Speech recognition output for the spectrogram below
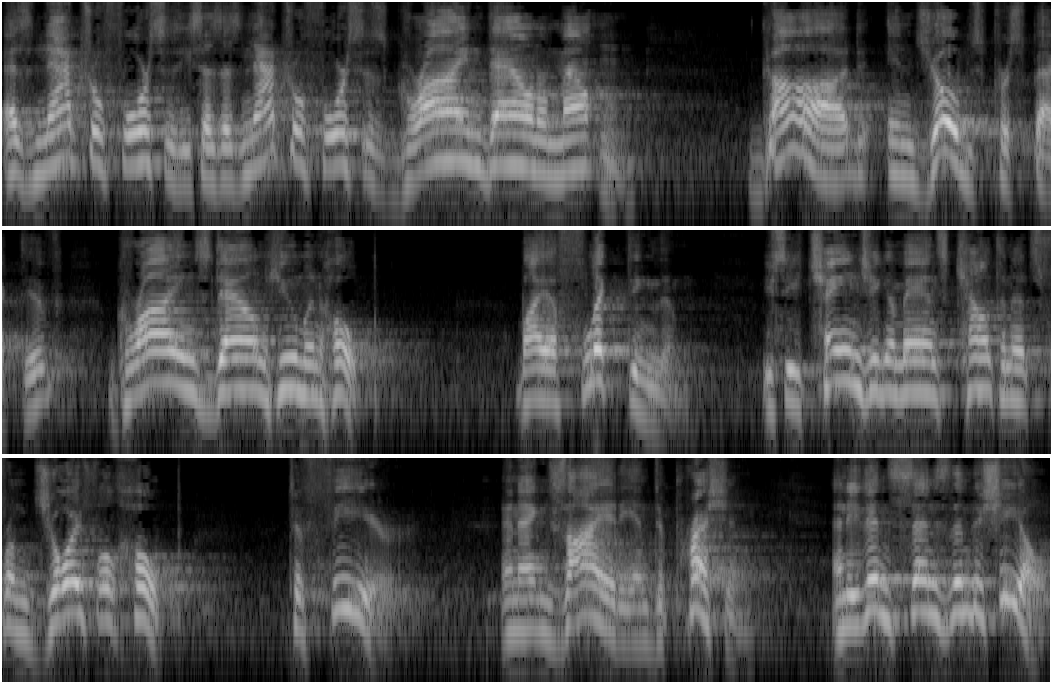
as natural forces, he says, as natural forces grind down a mountain, God, in Job's perspective, grinds down human hope by afflicting them. You see, changing a man's countenance from joyful hope to fear and anxiety and depression. And he then sends them to Sheol.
